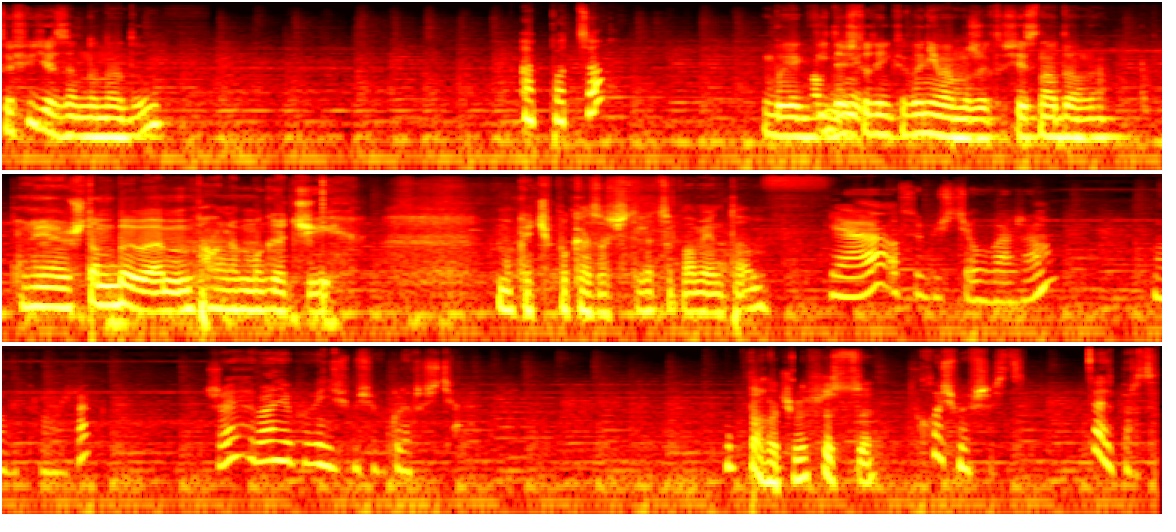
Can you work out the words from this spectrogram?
Ktoś idzie ze mną na dół, A po co? bo jak widać tutaj nikogo nie ma, może ktoś jest na dole. Ja już tam byłem, ale mogę ci. Mogę ci pokazać tyle, co pamiętam. Ja osobiście uważam, mówi prążek, że chyba nie powinniśmy się w ogóle rozdzielać. No to chodźmy wszyscy. Chodźmy wszyscy. To jest bardzo...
